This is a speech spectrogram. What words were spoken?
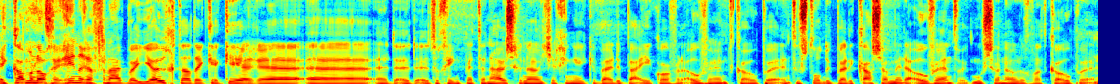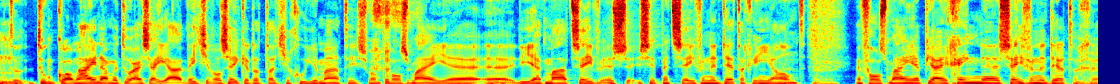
Ik kan me nog herinneren vanuit mijn jeugd dat ik een keer... eh, eh, de- de- toen ging ik met een huisgenootje ging ik bij de Bijenkorf een overhemd kopen. En toen stond ik bij de kassa met een overhemd. want Ik moest zo nodig wat kopen. En toen, toen kwam hij naar me toe. Hij zei, ja, weet je wel zeker dat dat je goede maat is? Want volgens mij, eh die hebt maat 7, zit met 37 in je hand. En volgens mij heb jij geen eh 37. eh.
